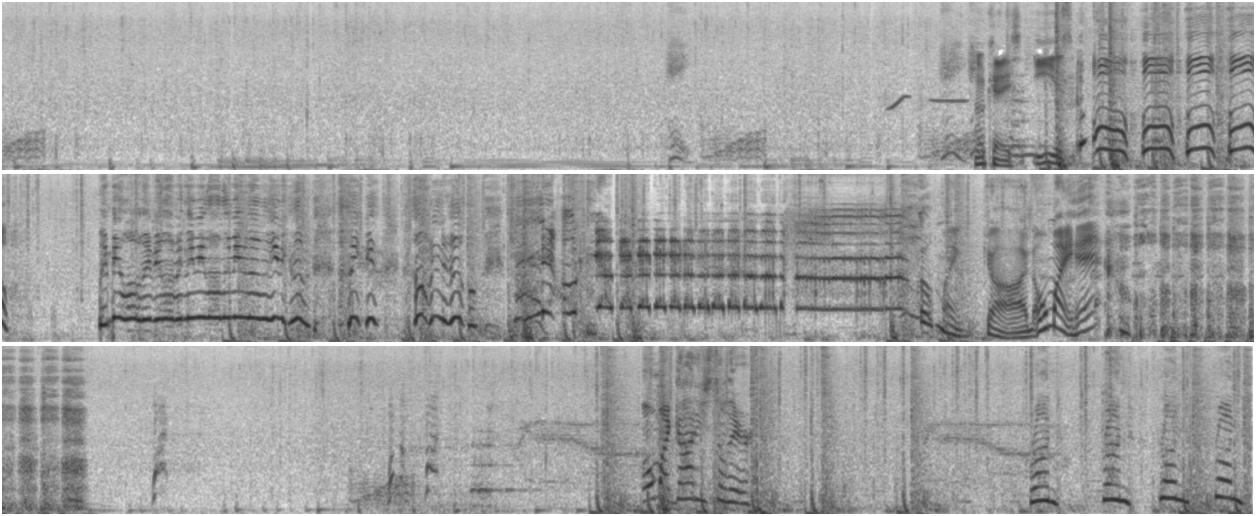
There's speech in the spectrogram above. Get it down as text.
Hey. Hey, hey. Okay, so. E is. Oh, oh, oh, oh! Leave me alone! Leave me alone! Leave me alone! Leave me alone! Leave me alone! Leave me Oh no! No! No! No! No! No! No! No! No! No! Oh my God! Oh my head! Oh my God! He's still there! Run! Run! Run! Run!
